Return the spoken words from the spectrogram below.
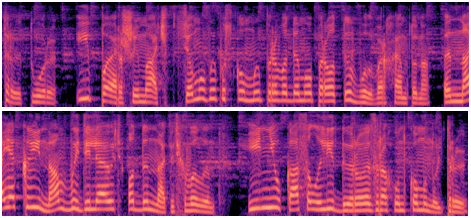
три тури. І перший матч в цьому випуску ми проведемо проти Вулверхемптона, на який нам виділяють 11 хвилин. І Ньюкасл лідирує з рахунком 0-3.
